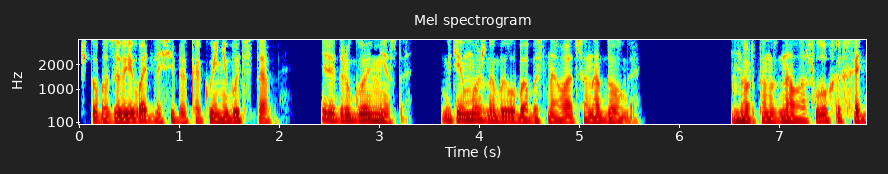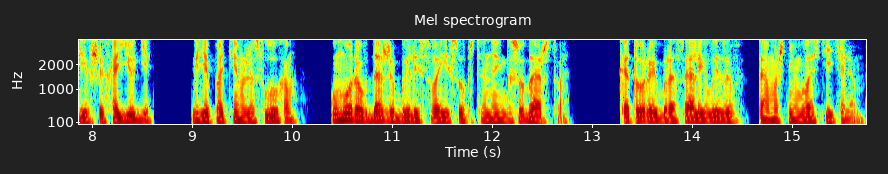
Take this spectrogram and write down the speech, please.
чтобы завоевать для себя какой-нибудь стаб или другое место, где можно было бы обосноваться надолго. Нортон знал о слухах, ходивших о юге где по тем же слухам у Муров даже были свои собственные государства, которые бросали вызов тамошним властителям.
